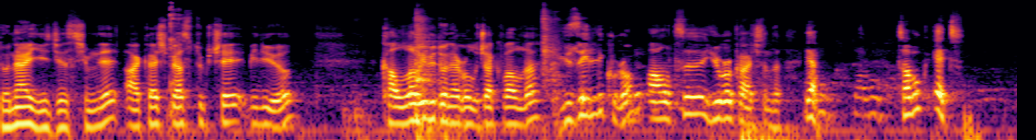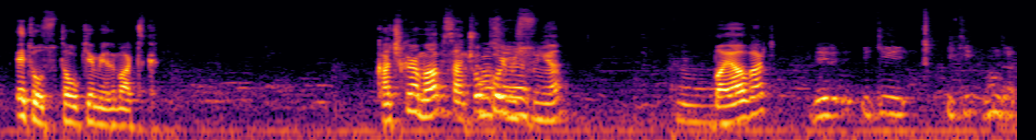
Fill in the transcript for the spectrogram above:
Döner yiyeceğiz şimdi. Arkadaş biraz Türkçe biliyor. Kallavi bir döner olacak valla. 150 krom 6 euro karşılığında. Ya tavuk et. Et olsun tavuk yemeyelim artık. Kaç gram abi sen çok Kaç koymuşsun ya. Bayağı var. Bir, iki, iki hundred.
